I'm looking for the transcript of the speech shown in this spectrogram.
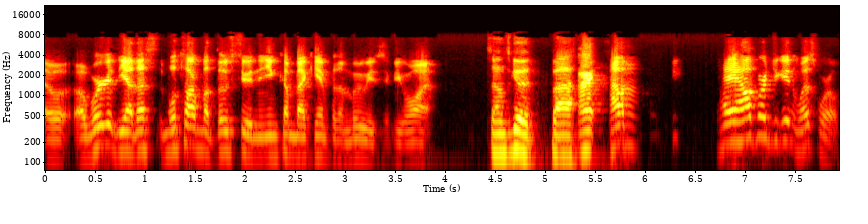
uh, uh, we're. Yeah, that's we'll talk about those two, and then you can come back in for the movies if you want. Sounds good. Bye. All right. How? Hey, how far did you get in Westworld?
